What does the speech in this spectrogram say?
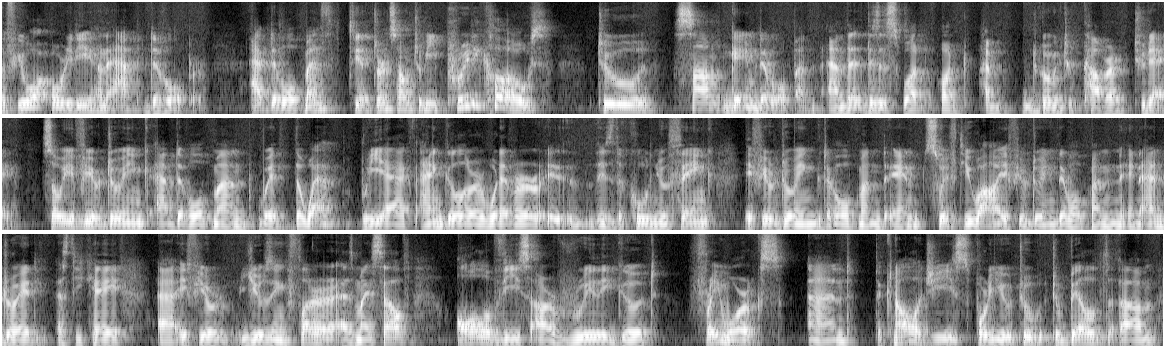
if you are already an app developer. App development turns out to be pretty close to some game development and this is what, what I'm going to cover today. So if you're doing app development with the web, React, Angular, whatever is the cool new thing, if you're doing development in Swift UI, if you're doing development in Android SDK, uh, if you're using Flutter as myself, all of these are really good frameworks and technologies for you to, to build um,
